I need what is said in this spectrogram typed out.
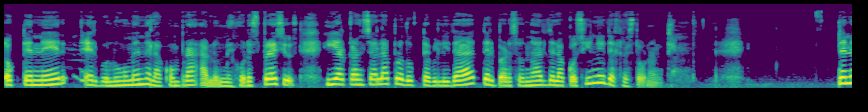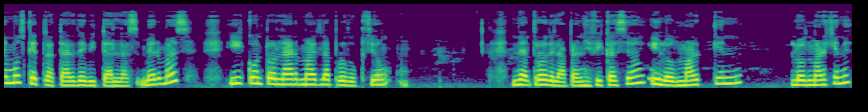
obtener el volumen de la compra a los mejores precios y alcanzar la productividad del personal de la cocina y del restaurante. Tenemos que tratar de evitar las mermas y controlar más la producción dentro de la planificación y los, los márgenes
